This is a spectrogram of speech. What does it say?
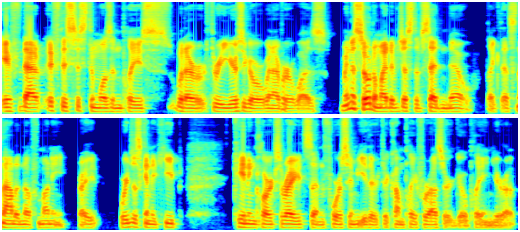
if that if this system was in place whatever three years ago or whenever it was minnesota might have just have said no like that's not enough money right we're just going to keep Caden Clark's rights and force him either to come play for us or go play in Europe.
